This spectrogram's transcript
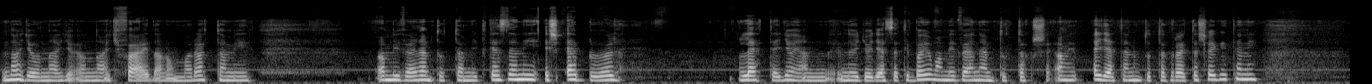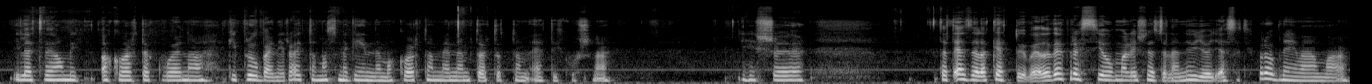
nagyon-nagyon nagy fájdalom maradt, ami, amivel nem tudtam mit kezdeni, és ebből lett egy olyan nőgyógyászati bajom, amivel nem tudtak se, ami egyáltalán nem tudtak rajta segíteni, illetve amit akartak volna kipróbálni rajtam, azt meg én nem akartam, mert nem tartottam etikusnak. És tehát ezzel a kettővel, a depressziómmal és ezzel a nőgyógyászati problémámmal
